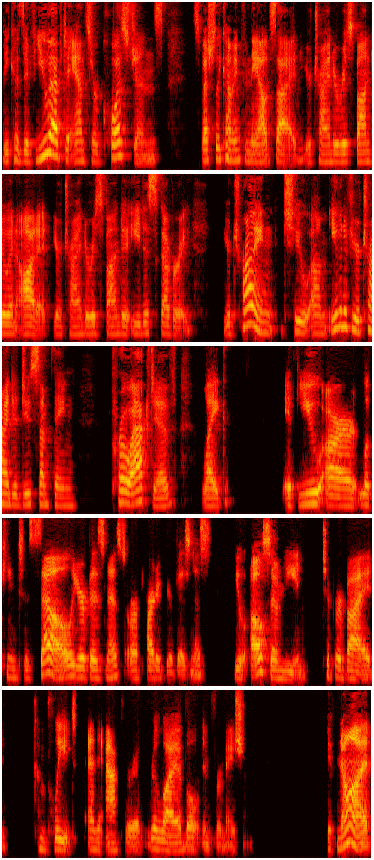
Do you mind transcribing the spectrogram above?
because if you have to answer questions, especially coming from the outside, you're trying to respond to an audit, you're trying to respond to e discovery, you're trying to, um, even if you're trying to do something proactive, like if you are looking to sell your business or a part of your business, you also need to provide complete and accurate, reliable information. If not,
